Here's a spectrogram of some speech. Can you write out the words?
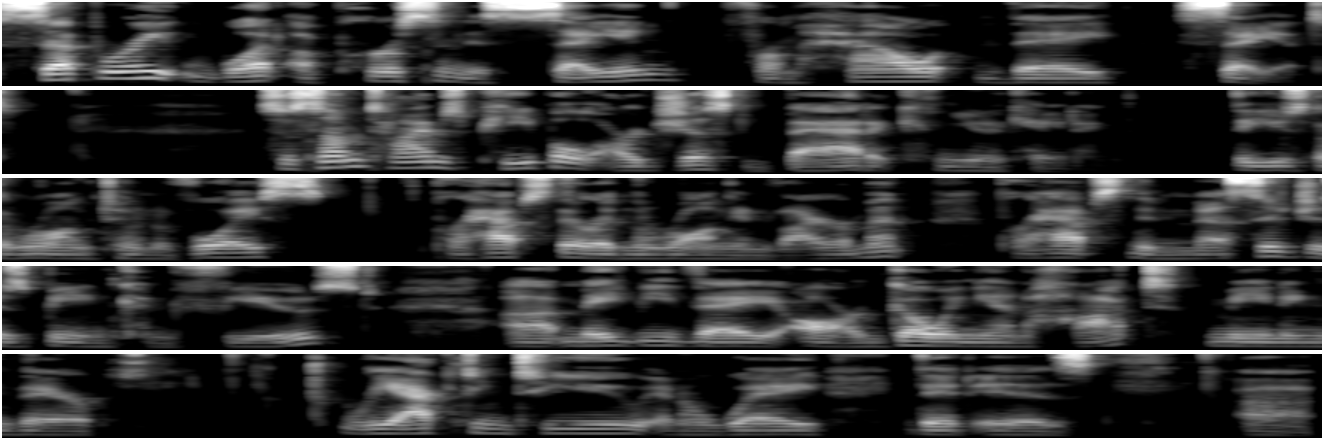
separate what a person is saying from how they say it. So sometimes people are just bad at communicating. They use the wrong tone of voice. Perhaps they're in the wrong environment. Perhaps the message is being confused. Uh, maybe they are going in hot, meaning they're reacting to you in a way that is uh,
